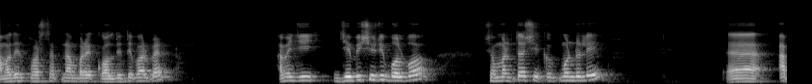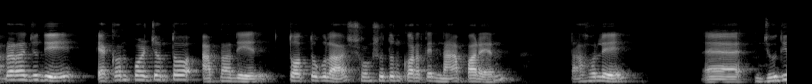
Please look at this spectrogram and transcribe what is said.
আমাদের হোয়াটসঅ্যাপ নাম্বারে কল দিতে পারবেন। আমি যে যে বিষয়টি বলব, সম্মানিত শিক্ষক মণ্ডলী আপনারা যদি এখন পর্যন্ত আপনাদের তত্ত্বগুলা সংশোধন করাতে না পারেন, তাহলে যদি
